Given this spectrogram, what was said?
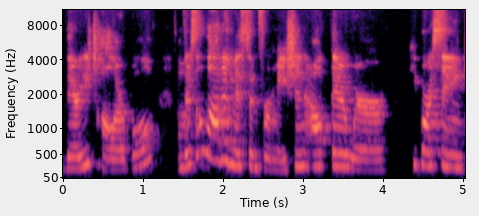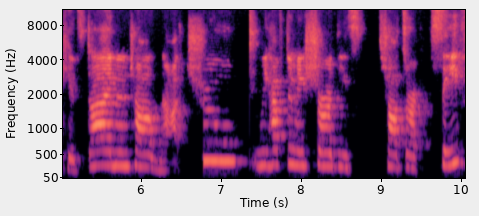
very tolerable. There's a lot of misinformation out there where people are saying kids died in a child, not true. We have to make sure these shots are safe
